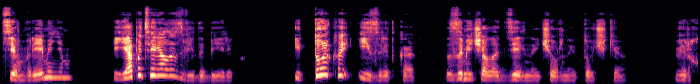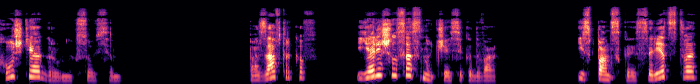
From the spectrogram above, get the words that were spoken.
Тем временем я потерял из вида берег и только изредка замечал отдельные черные точки, верхушки огромных сосен. Позавтракав, я решил соснуть часика два. Испанское средство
